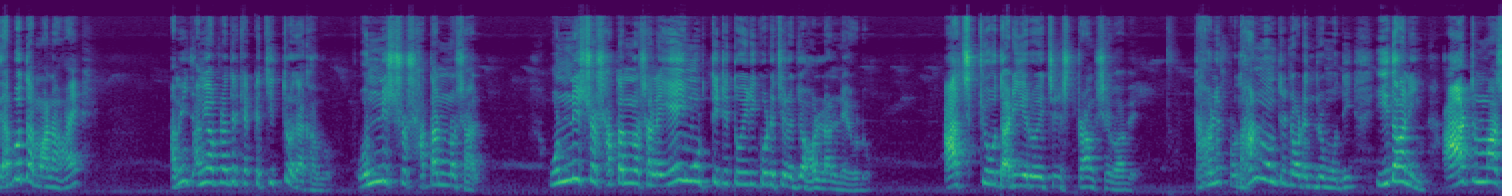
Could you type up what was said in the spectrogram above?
দেবতা মানা হয়, আমি আমি আপনাদেরকে একটা চিত্র দেখাবো। উনিশশো সাতান্ন সাল, উনিশশো সাতান্ন সালে এই মূর্তিটি তৈরি করেছিল জওহরলাল নেহরু। আজকেও দাঁড়িয়ে রয়েছে স্ট্রং সেভাবে। তাহলে প্রধানমন্ত্রী নরেন্দ্র মোদী ইদানিং আট মাস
